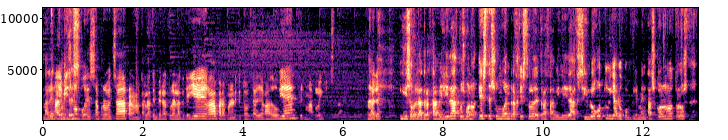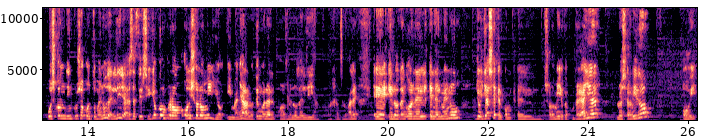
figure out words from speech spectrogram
¿Vale? Ahí mismo puedes aprovechar para anotar la temperatura en la que te llega, para poner que todo te ha llegado bien, firmarlo y ya está. ¿Vale? Y sobre la trazabilidad, pues bueno, este es un buen registro de trazabilidad. Si luego tú ya lo complementas con otros, pues con, incluso con tu menú del día. Es decir, si yo compro hoy solomillo y mañana lo tengo en el, menú del día, por ejemplo, ¿vale? Eh, y lo tengo en el, en el menú, yo ya sé que el, el solomillo que compré ayer lo he servido hoy.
